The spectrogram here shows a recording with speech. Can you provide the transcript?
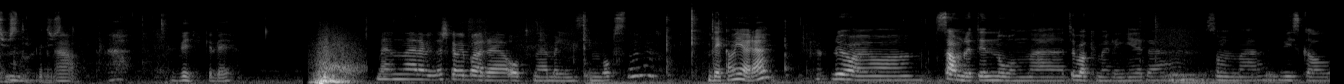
tusen takk. Tusen. Ja. Virkelig. Men eh, Ravinder, skal vi bare åpne meldingsinnboksen, eller? Det kan vi gjøre. Du har jo samlet inn noen uh, tilbakemeldinger uh, som uh, vi skal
